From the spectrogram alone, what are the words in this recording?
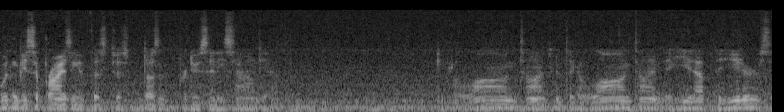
wouldn't be surprising if this just doesn't produce any sound yet. Give it a long time. It's going to take a long time to heat up the heaters.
